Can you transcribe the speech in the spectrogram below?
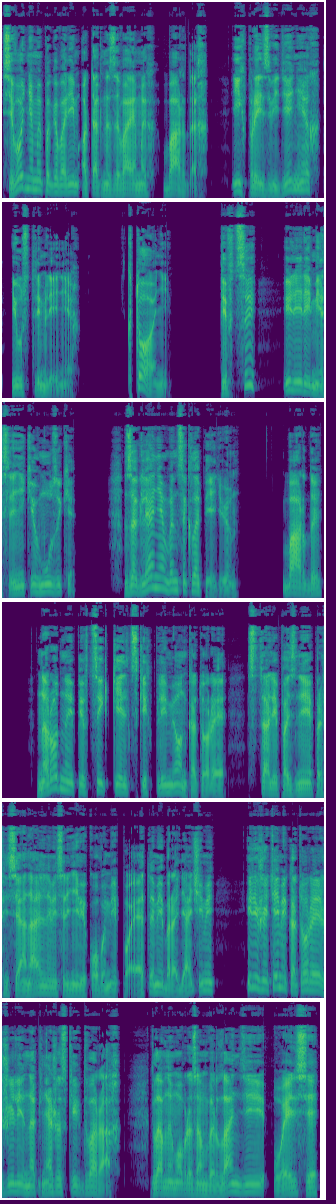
Сегодня мы поговорим о так называемых бардах, их произведениях и устремлениях. Кто они? Певцы или ремесленники в музыке? Заглянем в энциклопедию. Барды – народные певцы кельтских племен, которые стали позднее профессиональными средневековыми поэтами, бродячими или же теми, которые жили на княжеских дворах, главным образом в Ирландии, Уэльсе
